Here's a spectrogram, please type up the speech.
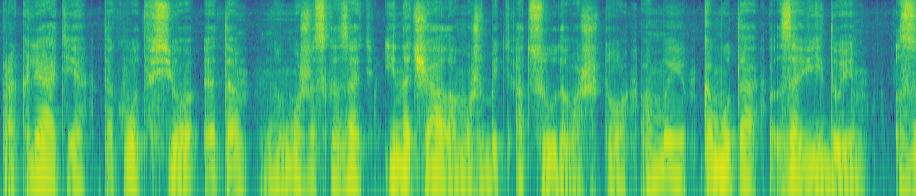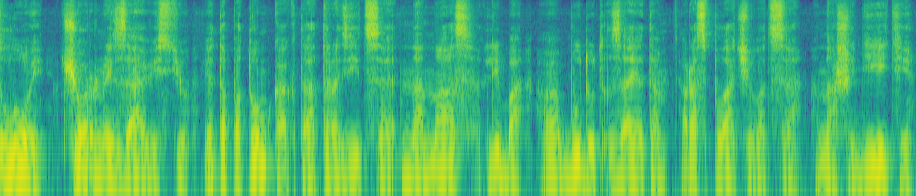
проклятие. Так вот, все это, ну, можно сказать, и начало, может быть, отсюда, что мы кому-то завидуем, злой, черной завистью, это потом как-то отразится на нас, либо э, будут за это расплачиваться наши дети,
